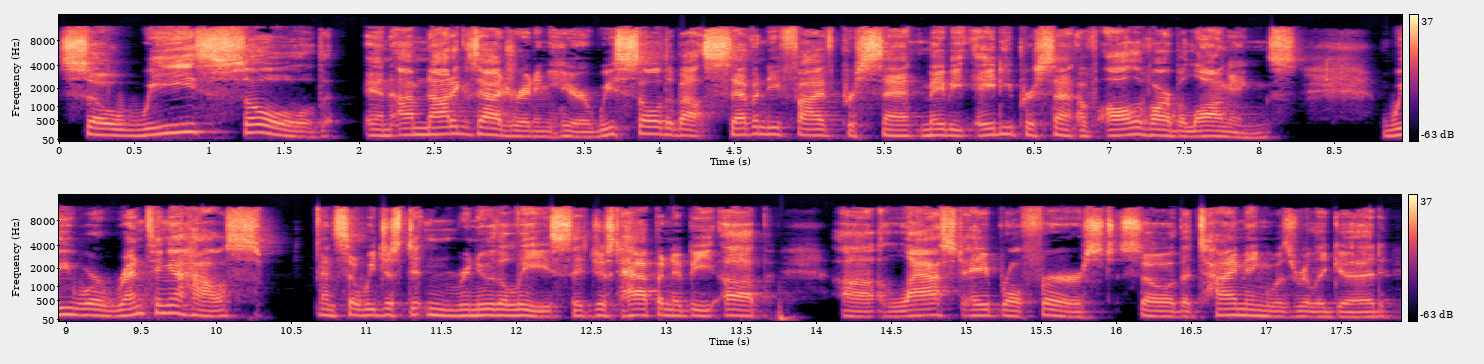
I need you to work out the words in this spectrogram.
So we sold, and I'm not exaggerating here, we sold about 75%, maybe 80% of all of our belongings. We were renting a house. And so we just didn't renew the lease. It just happened to be up uh, last April 1st. So the timing was really good.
